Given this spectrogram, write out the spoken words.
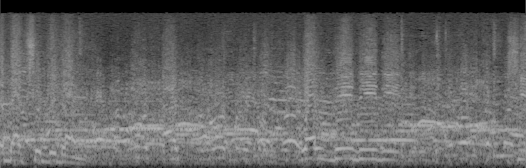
that that should be done. Well, the, the, the, she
